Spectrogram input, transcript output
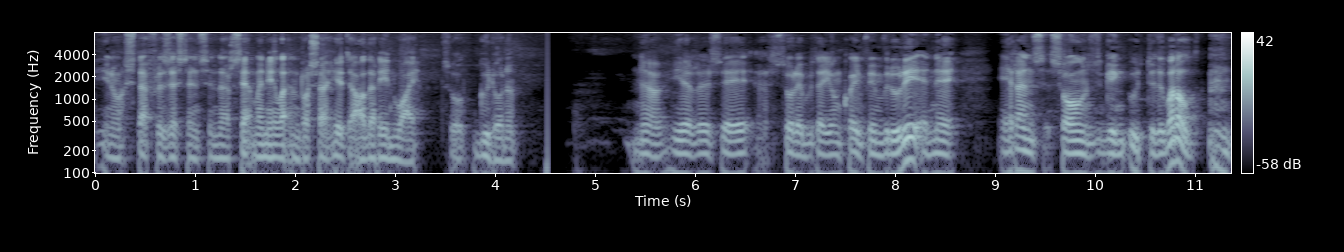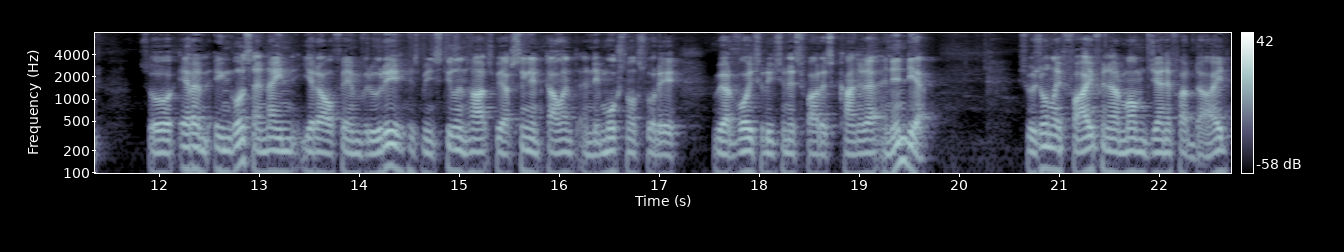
you know, stiff resistance, and they're certainly not letting Russia hit the other end. Why? So good on them. Now, here is a, story about a young queen from Inverurie and uh, Erin's songs going out to the world. so, Erin Inglis, a nine year old from Inverurie, has been stealing hearts with her singing talent and emotional story her voice reaching as far as Canada and India. She was only five when her mum Jennifer died,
